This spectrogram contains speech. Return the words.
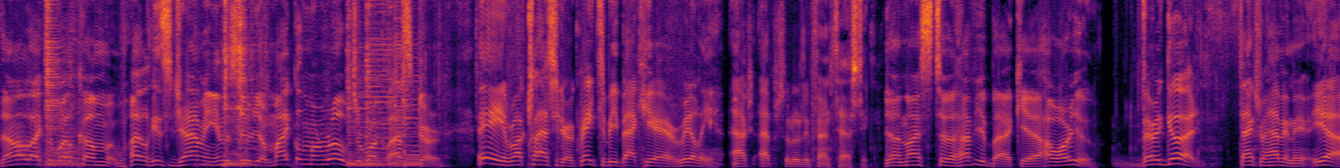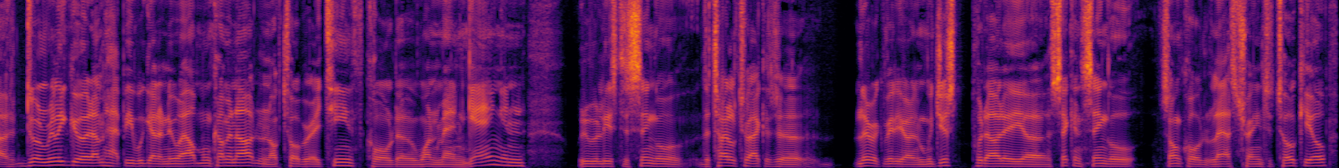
Then I'd like to welcome, while he's jamming in the studio, Michael Monroe to Rockklassiker. Hey, Rockklassiker, great to be back here. Really, A- absolutely fantastic. Yeah, nice to have you back. Yeah, how are you? Very good. Thanks for having me. Yeah, doing really good. I'm happy. We got a new album coming out on October 18th called uh, One Man Gang, and we released a single. The title track is a lyric video, and we just put out a uh, second single song called Last Train to Tokyo,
